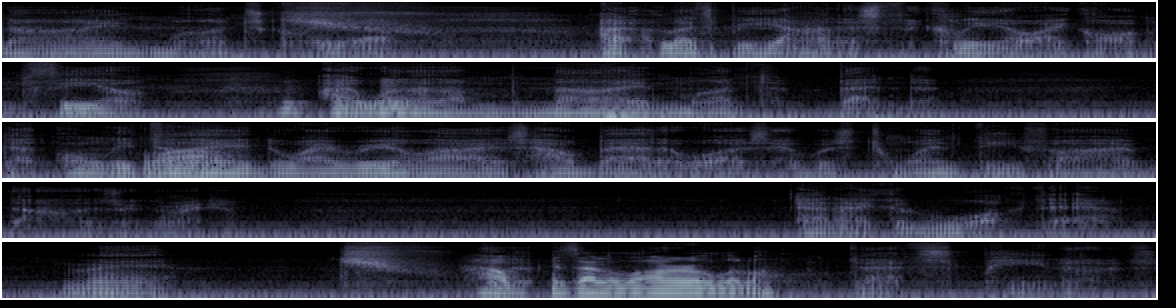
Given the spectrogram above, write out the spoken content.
nine months. Cleo, I, let's be honest, Cleo. I called him Theo. I went on a nine month bender. That only Wow. today do I realize how bad it was. It was twenty five dollars a gram, and I could walk there. Man. How is that a lot or a little? That's peanuts.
